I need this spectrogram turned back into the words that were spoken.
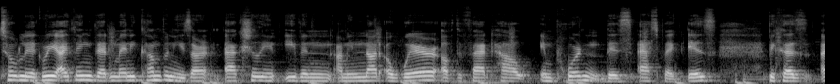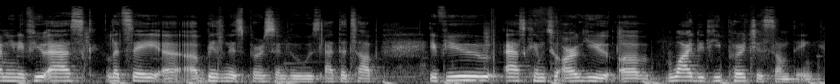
totally agree. I think that many companies aren't actually even, I mean, not aware of the fact how important this aspect is. Because, I mean, if you ask, let's say, a, a business person who's at the top, if you ask him to argue of why did he purchase something,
